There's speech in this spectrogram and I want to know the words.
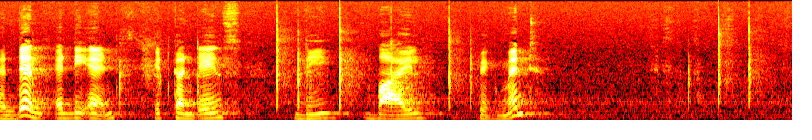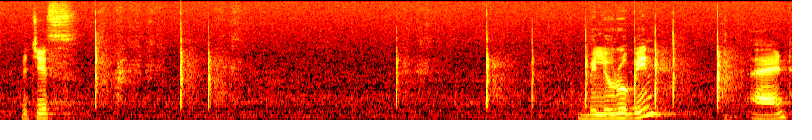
And then at the end it contains the bile pigment which is bilirubin and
